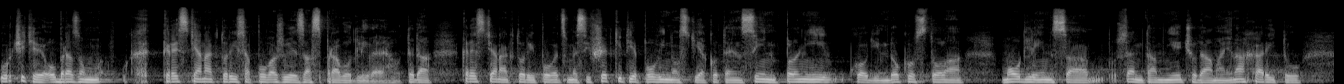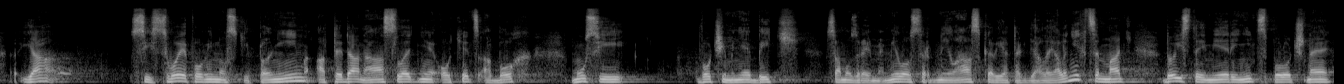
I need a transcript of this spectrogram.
Určite je obrazom kresťana, ktorý sa považuje za spravodlivého. Teda kresťana, ktorý, povedzme si, všetky tie povinnosti, ako ten syn plní, chodím do kostola, modlím sa, sem tam niečo dám aj na charitu. Ja si svoje povinnosti plním a teda následne Otec a Boh musí voči mne byť samozrejme milosrdný, láskavý a tak ďalej. Ale nechcem mať do istej miery nič spoločné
